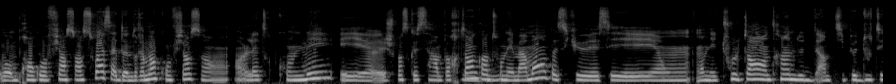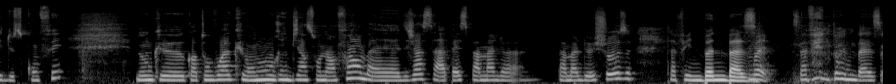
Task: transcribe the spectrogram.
on prend confiance en soi, ça donne vraiment confiance en, l'être qu'on est. Et euh, je pense que c'est important quand mhm. on est maman parce que c'est, on, est tout le temps en train de d'un petit peu douter de ce qu'on fait. Donc euh, quand on voit qu'on nourrit bien son enfant, bah, déjà ça apaise pas mal, pas mal de choses. Ça fait une bonne base. Ouais, ça fait une bonne base.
